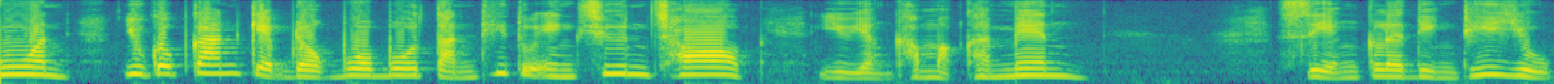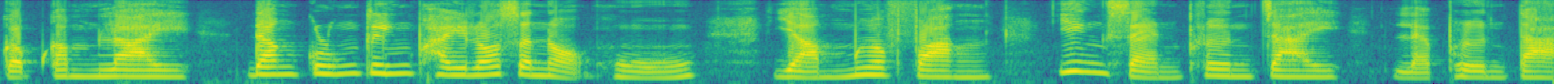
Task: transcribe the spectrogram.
ง่วน อยู่กับการเก็บดอกบัวโบตันที่ตัวเองชื่นชอบ อยู่อย่างขมักขม้น เสียงกระดิ่งที่อยู่กับกำไล ดังกรุ้งกลิ้งไพเราะสนอหูยามเมื่อฟัง ยิ่งแสนเพลินใจและเพลินตา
